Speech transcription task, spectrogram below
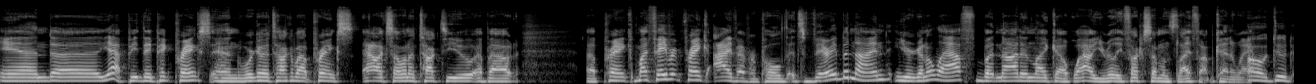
And uh, yeah, they pick pranks, and we're going to talk about pranks. Alex, I want to talk to you about a prank. My favorite prank I've ever pulled. It's very benign. You're going to laugh, but not in like a wow, you really fucked someone's life up kind of way. Oh, dude.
